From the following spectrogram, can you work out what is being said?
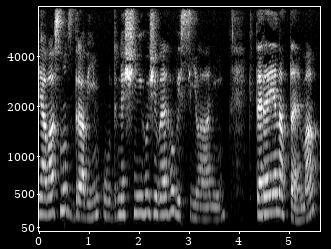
Já vás moc zdravím u dnešního živého vysílání, které je na téma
